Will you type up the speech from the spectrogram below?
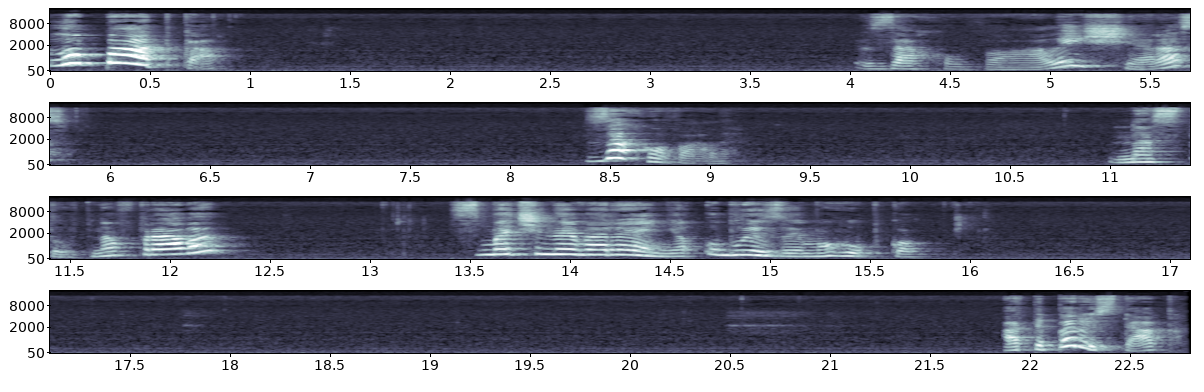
Лопатка. Заховали. Ще раз. Заховали. Наступна вправа. Смачне варення. Облизуємо губку. А тепер ось так.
